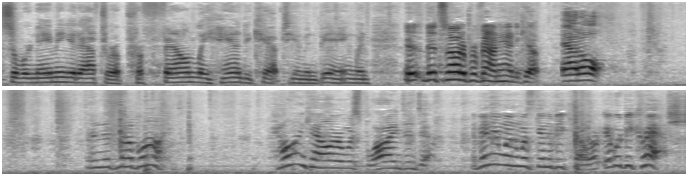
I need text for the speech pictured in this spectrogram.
so we're naming it after a profoundly handicapped human being when it's not a profound handicap at all. and it's not blind. Helen Keller was blind and deaf. If anyone was going to be Keller, it would be Crash.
